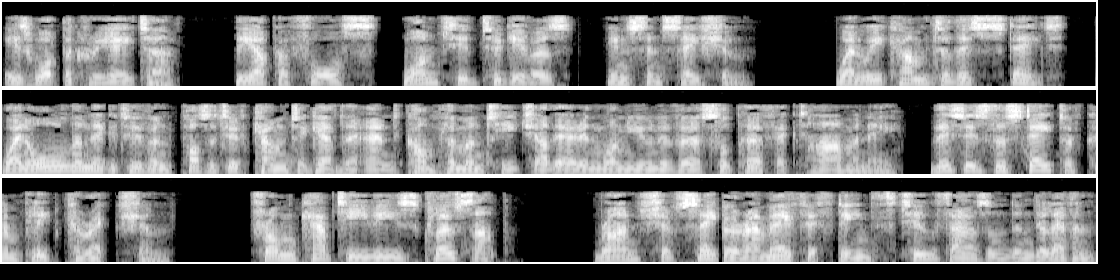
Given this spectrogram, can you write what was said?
is what the Creator, the upper force, wanted to give us, in sensation. When we come to this state, when all the negative and positive come together and complement each other in one universal perfect harmony, this is the state of complete correction. From KabTV's Close Up. Branch of Sagaram May 15, 2011.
